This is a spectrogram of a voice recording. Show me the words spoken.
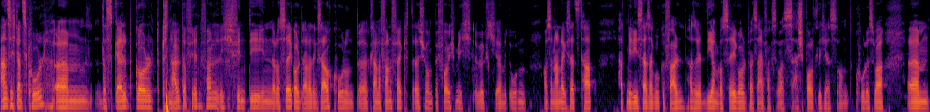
an sich ganz cool. Ähm, das Gelbgold knallt auf jeden Fall. Ich finde die in Roségold allerdings auch cool und äh, kleiner Fun Fact, äh, schon bevor ich mich wirklich äh, mit Uhren auseinandergesetzt habe, hat mir die sehr, sehr gut gefallen. Also die am Roségold, weil es einfach so was sehr Sportliches und Cooles war. Ähm,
